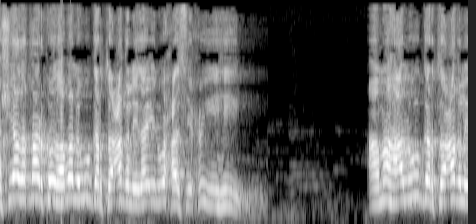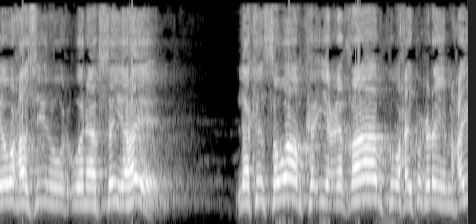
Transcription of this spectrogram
ashyaada qaarkood haba lagu garto caqliga in waxaasi xun yihiin. Ama ha lagu garto caqliga waxaasi inuu wanaagsan yahaye laakiin sawaabka iyo ciqaabku waxay ku xidhan yihiin maxay?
